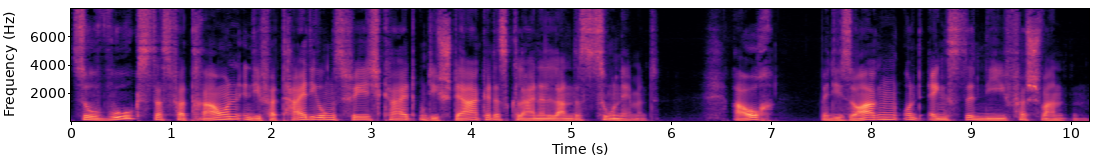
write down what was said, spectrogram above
so wuchs das Vertrauen in die Verteidigungsfähigkeit und die Stärke des kleinen Landes zunehmend. Auch wenn die Sorgen und Ängste nie verschwanden.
